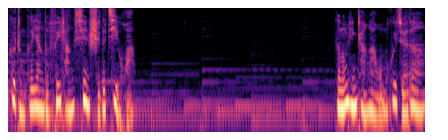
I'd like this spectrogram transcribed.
各种各样的非常现实的计划。可能平常啊，我们会觉得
